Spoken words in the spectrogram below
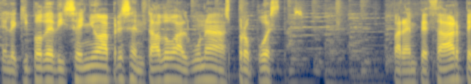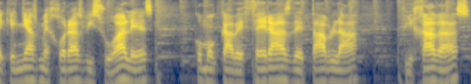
El equipo de diseño ha presentado algunas propuestas. Para empezar, pequeñas mejoras visuales como cabeceras de tabla fijadas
